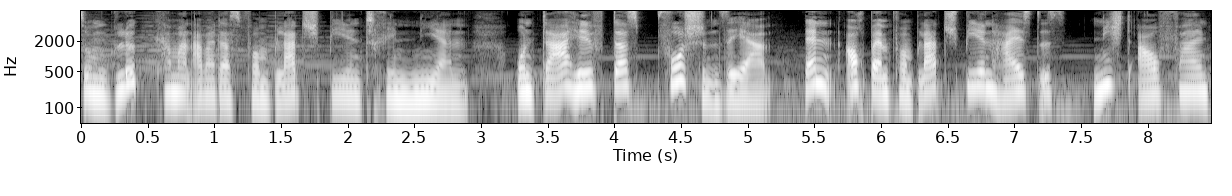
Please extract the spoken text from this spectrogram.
Zum Glück kann man aber das vom Blattspielen trainieren. Und da hilft das Pfuschen sehr. Denn auch beim vom Blattspielen heißt es nicht auffallen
